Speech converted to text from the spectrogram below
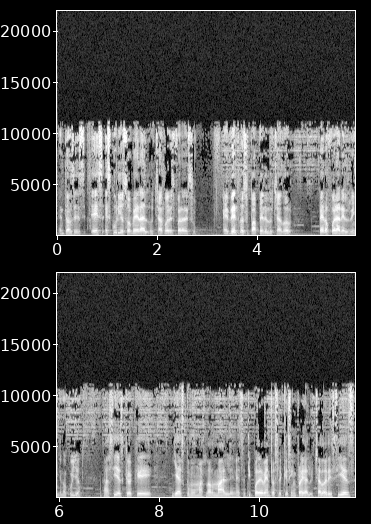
Entonces es, es curioso ver a luchadores fuera de su, eh, dentro de su papel de luchador, pero fuera del ring, ¿no, Cuyo? Así es, creo que ya es como más normal en este tipo de eventos el que siempre haya luchadores y es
